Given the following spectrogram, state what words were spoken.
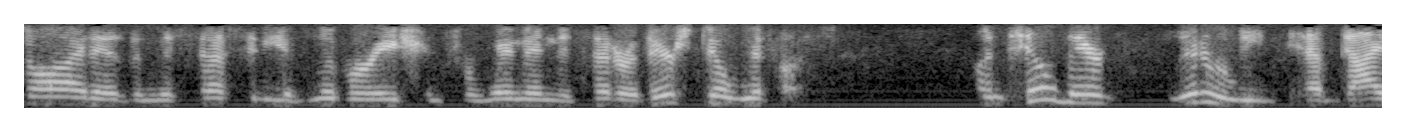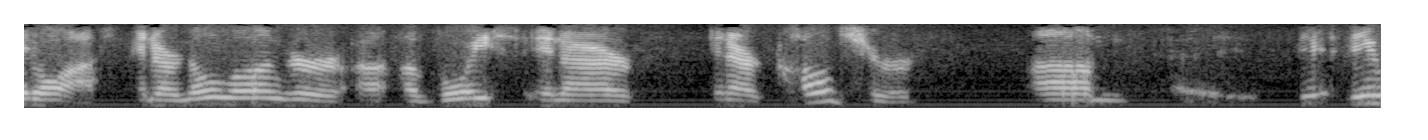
saw it as a necessity of liberation for women, etc., they're still with us. Until they're literally have died off and are no longer a, a voice in our in our culture, um, their,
